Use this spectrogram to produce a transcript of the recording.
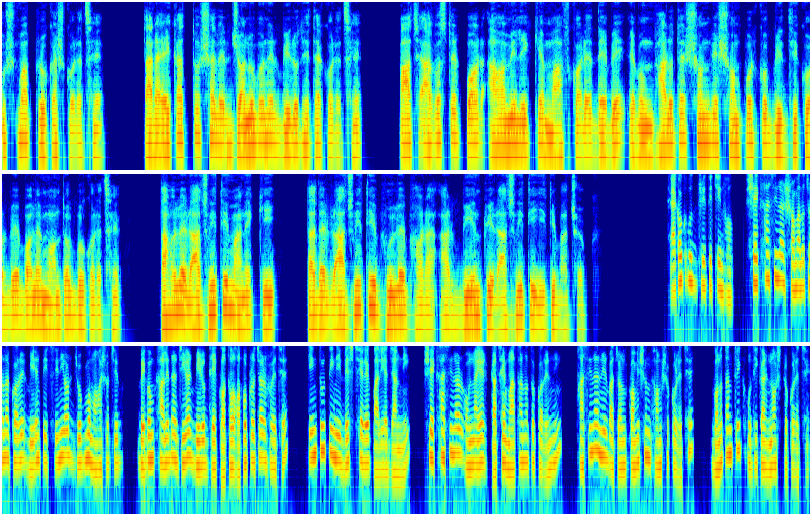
উষ্মা প্রকাশ করেছে। তারা একাত্তর সালের জনগণের বিরোধিতা করেছে, পাঁচ আগস্টের পর আওয়ামী লীগকে মাফ করে দেবে এবং ভারতের সঙ্গে সম্পর্ক বৃদ্ধি করবে বলে মন্তব্য করেছে। তাহলে রাজনীতি মানে কি? তাদের রাজনীতি ভুলে ভরা আর বিএনপি রাজনীতি ইতিবাচক। কিন্তু তিনি দেশ ছেড়ে পালিয়ে যাননি। শেখ হাসিনার অন্যায়ের কাছে মাথা নত হাসিনা নির্বাচন কমিশন ধ্বংস করেছে, গণতান্ত্রিক অধিকার নষ্ট করেছে।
